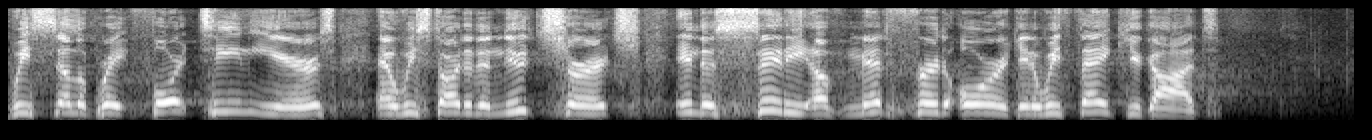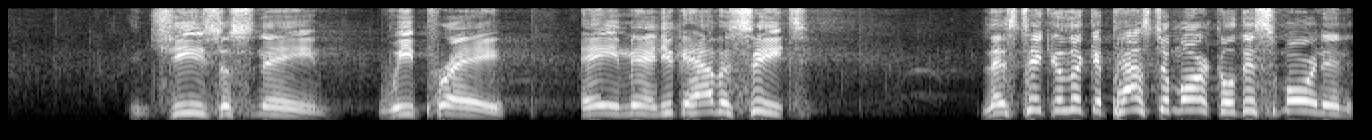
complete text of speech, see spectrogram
we celebrate 14 years and we started a new church in the city of Medford, Oregon. We thank you, God. In Jesus' name, we pray. Amen. You can have a seat. Let's take a look at Pastor Marco this morning,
